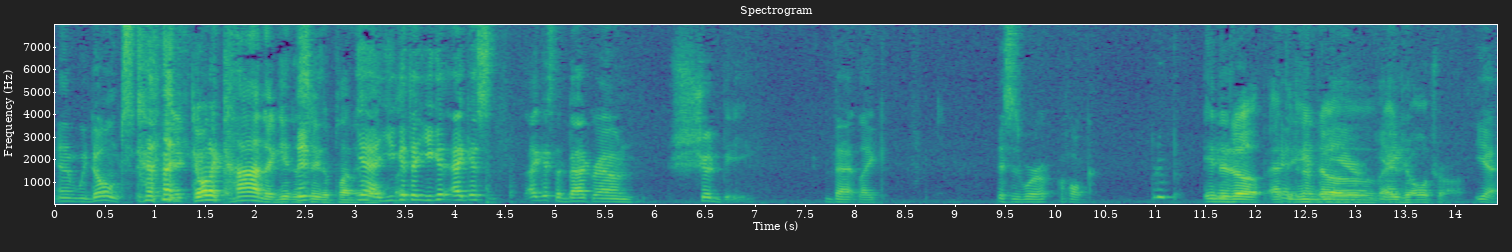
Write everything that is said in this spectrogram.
and we don't. You're gonna kind of get to see the planet. Hulk. Yeah, Hulk you thing. get that. you get. I guess I guess the background should be that like this is where Hulk. bloop, ended up at the Ended up end the of yeah. Age of Ultron. Yeah,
